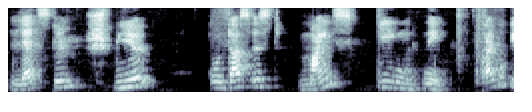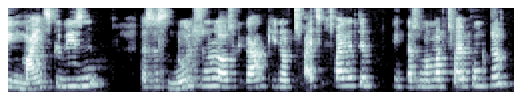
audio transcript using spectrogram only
letzten Spiel. Und das ist Mainz gegen, nee, Freiburg gegen Mainz gewesen. Das ist 0 zu 0 ausgegangen. Kino 2 zu 2 getippt, kriegt also nochmal 2 Punkte.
